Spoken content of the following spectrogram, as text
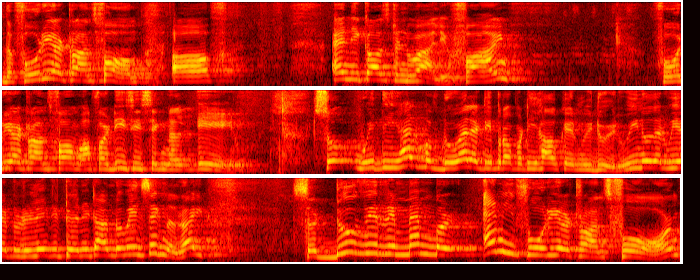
the Fourier transform of any constant value, find Fourier transform of a DC signal A. So with the help of duality property, how can we do it? We know that we have to relate it to any time domain signal, right? So do we remember any Fourier transform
